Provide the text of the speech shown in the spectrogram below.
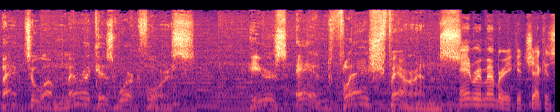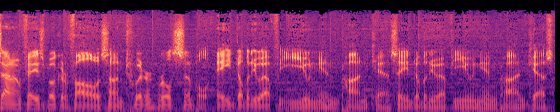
back to America's Workforce. Here's Ed Flash Ferenc. And remember, you can check us out on Facebook or follow us on Twitter. Real simple AWF Union Podcast. AWF Union Podcast.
